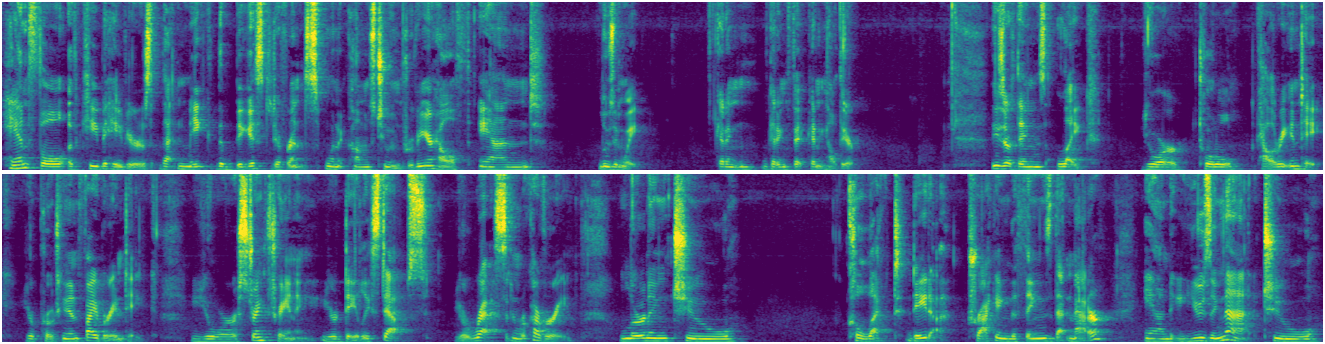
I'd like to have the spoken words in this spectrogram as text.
handful of key behaviors that make the biggest difference when it comes to improving your health and losing weight, getting getting fit, getting healthier. These are things like your total calorie intake, your protein and fiber intake, your strength training, your daily steps, your rest and recovery, learning to collect data, tracking the things that matter, and using that to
